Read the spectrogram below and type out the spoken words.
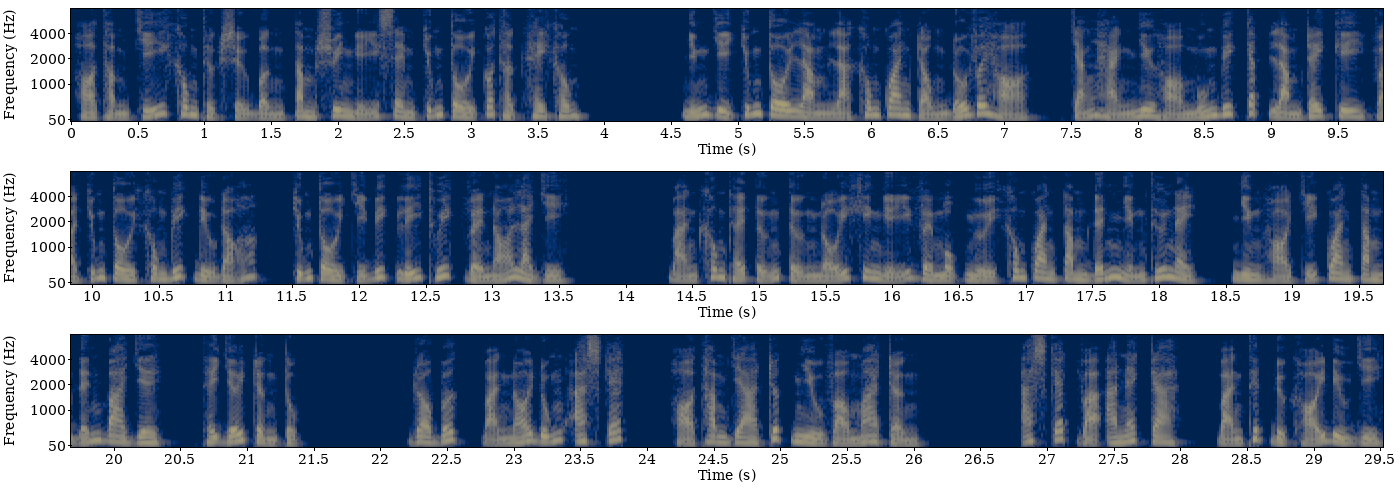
họ thậm chí không thực sự bận tâm suy nghĩ xem chúng tôi có thật hay không. Những gì chúng tôi làm là không quan trọng đối với họ, chẳng hạn như họ muốn biết cách làm Reiki và chúng tôi không biết điều đó, chúng tôi chỉ biết lý thuyết về nó là gì. Bạn không thể tưởng tượng nổi khi nghĩ về một người không quan tâm đến những thứ này, nhưng họ chỉ quan tâm đến ba dê, thế giới trần tục. Robert, bạn nói đúng Asket, họ tham gia rất nhiều vào ma trận. Asket và Aneka, bạn thích được hỏi điều gì?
